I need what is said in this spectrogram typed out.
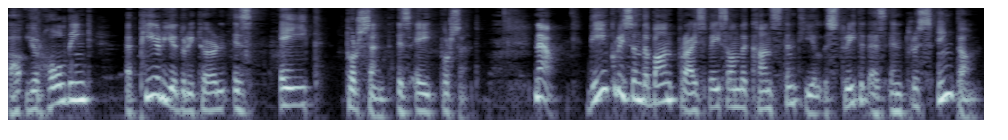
uh, you're holding a period return is 8%, is 8%. Now, the increase in the bond price based on the constant yield is treated as interest income.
